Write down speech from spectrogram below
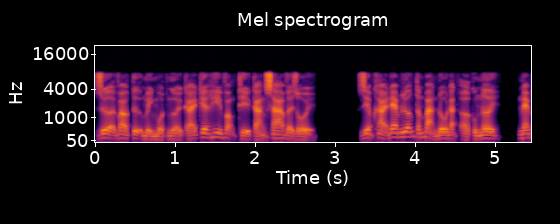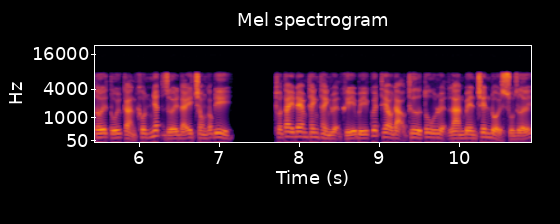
dựa vào tự mình một người cái kia hy vọng thì càng xa vời rồi. Diệp khải đem lưỡng tấm bản đồ đặt ở cùng nơi, ném tới túi càn khôn nhất dưới đáy trong góc đi. Thuận tay đem thanh thành luyện khí bí quyết theo đạo thư tu luyện lan bên trên đổi xuống dưới,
